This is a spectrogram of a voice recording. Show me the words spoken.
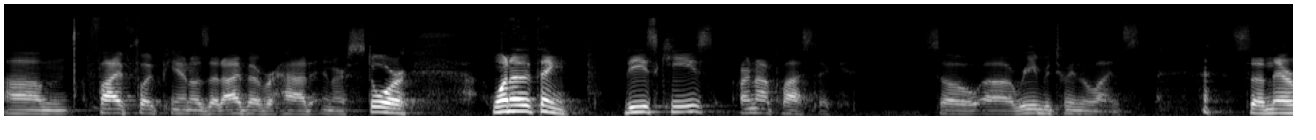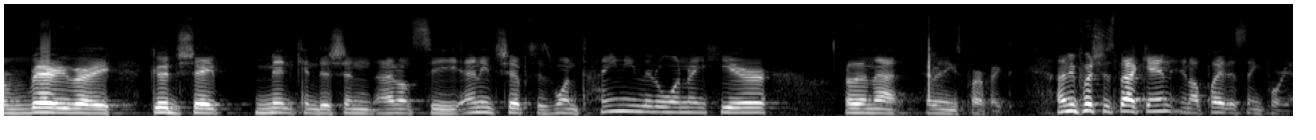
um, five foot pianos that I've ever had in our store. One other thing, these keys are not plastic. So uh, read between the lines. so they're very, very good shape, mint condition. I don't see any chips. There's one tiny little one right here. Other than that, everything's perfect. Let me push this back in and I'll play this thing for you.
